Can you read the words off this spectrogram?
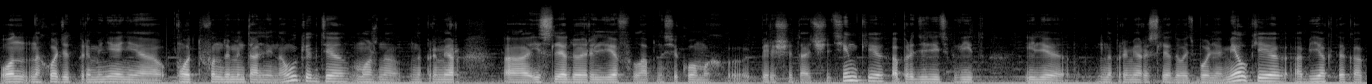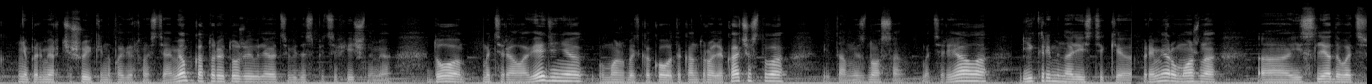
Он находит применение от фундаментальной науки, где можно, например, э, исследуя рельеф лап насекомых, э, пересчитать щетинки, определить вид – или, например, исследовать более мелкие объекты, как, например, чешуйки на поверхности амеб, которые тоже являются видоспецифичными, до материаловедения, может быть, какого-то контроля качества и там износа материала, и криминалистики. К примеру, можно э, исследовать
